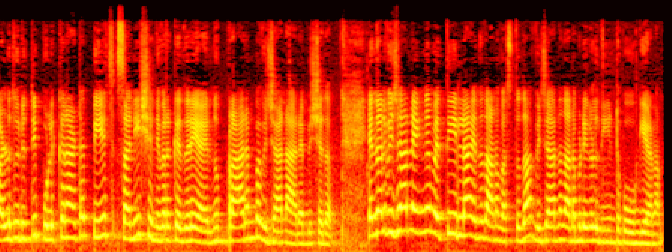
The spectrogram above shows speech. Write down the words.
പള്ളുതുരുത്തി പുളിക്കനാട്ട് പി എച്ച് സനീഷ് എന്നിവർക്കെതിരെയായിരുന്നു പ്രാരംഭ വിചാരണ ആരംഭിച്ചത്. എന്നാൽ വിചാരണ എങ്ങും എത്തിയില്ല എന്നതാണ് വസ്തുത. വിചാരണ നടപടികൾ നീണ്ടുപോവുകയാണ്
